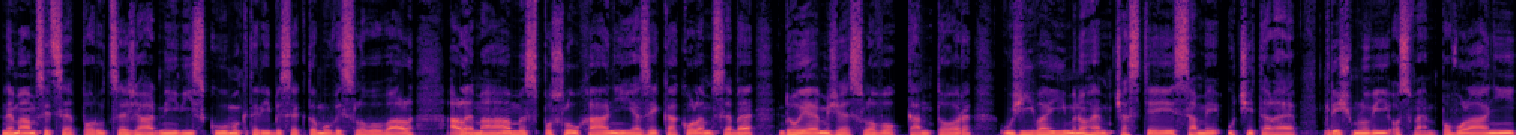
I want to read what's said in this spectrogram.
nemám sice po ruce žádný výzkum, který by se k tomu vyslovoval, ale mám z poslouchání jazyka kolem sebe dojem, že slovo kantor užívají mnohem častěji sami učitelé, když mluví o svém povolání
